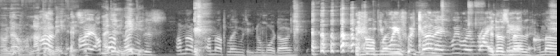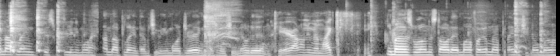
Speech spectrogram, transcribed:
oh no, I'm not God, gonna make it. I, I'm I not didn't make it. this. I'm not. I'm not playing with you no more, dog. we playing with were you gonna. We were right. It doesn't there. matter. I'm not. I'm not playing this with you anymore. I'm not playing that with you anymore, Drag. I just want you to know I that. don't care. I don't even like this game. You might as well uninstall that motherfucker. I'm not playing with you no more.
